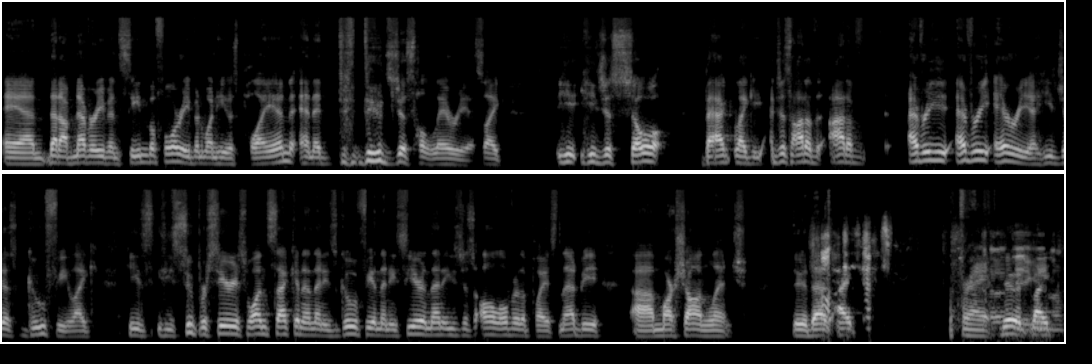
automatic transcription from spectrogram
and that I've never even seen before, even when he was playing. And it dude's just hilarious. Like he he's just so back, like just out of out of every every area, he's just goofy. Like he's he's super serious one second, and then he's goofy, and then he's here, and then he's just all over the place. And that'd be uh Marshawn Lynch. Dude, that I That's right. Oh, Dude, there like-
